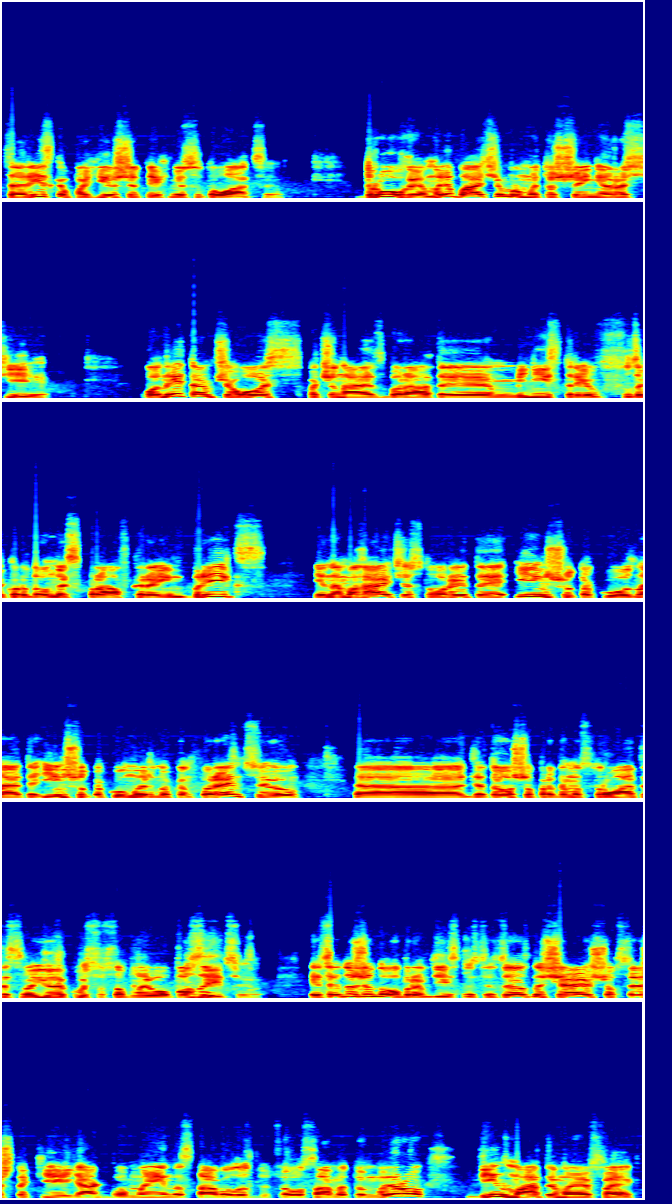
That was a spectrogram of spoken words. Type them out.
це різко погіршить їхню ситуацію. Друге, ми бачимо метушиння Росії. Вони там чогось починають збирати міністрів закордонних справ країн БРІКС і намагаючись створити іншу таку, знаєте, іншу таку мирну конференцію е- для того, щоб продемонструвати свою якусь особливу позицію. І це дуже добре в дійсності. Це означає, що все ж таки, як би ми не ставились до цього саміту миру, він матиме ефект,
